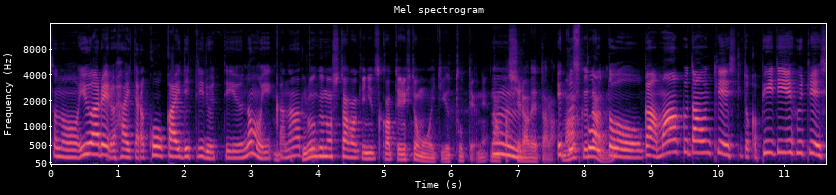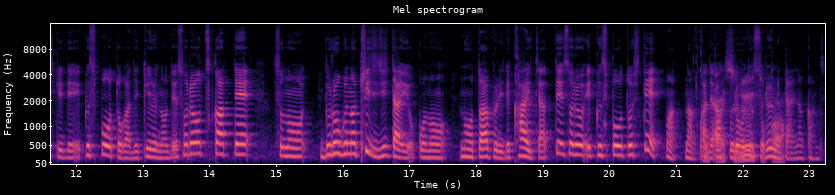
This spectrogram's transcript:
その URL 入ったら公開できるっていうのもいいかなブログの下書きに使ってる人も多いって言っとったよね。なんか調べたら。エクスポートが Markdown 形式とか PDF 形式でエクスポートができるのでそれを使ってそのブログの記事自体をこのノートアプリで書いちゃってそれをエクスポートして、まあ、なんかでアップロードするみたいな感じ。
